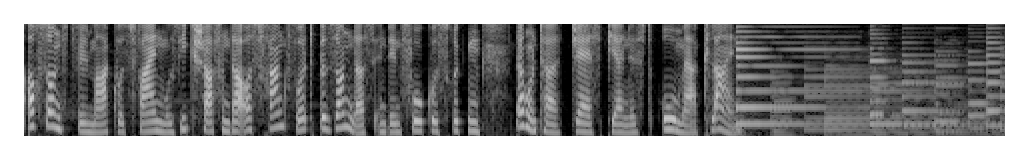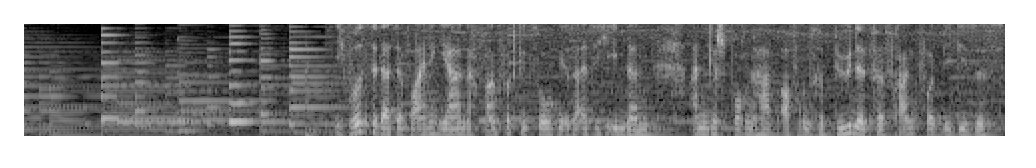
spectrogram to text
Auch sonst will Markus Fein Musikschaffender aus Frankfurt besonders in den Fokus rücken, darunter Jazzpianist Omer Klein. Ich wusste, dass er vor einigen Jahren nach Frankfurt gezogen ist, als ich ihn dann angesprochen habe auf unsere Bühne für Frankfurt, wie dieses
